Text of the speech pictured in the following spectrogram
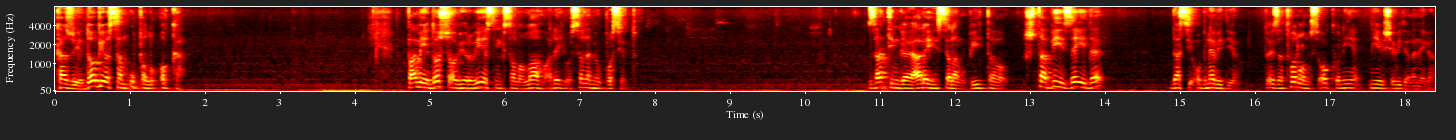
kazuje, dobio sam upalu oka. Pa mi je došao vjerovjesnik, sallallahu alaihi wasallam, u posjetu. Zatim ga je, alaihi salam, upitao, šta bi Zeide da si obnevidio? To je zatvorilo mu se oko, nije, nije više vidio na njega.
